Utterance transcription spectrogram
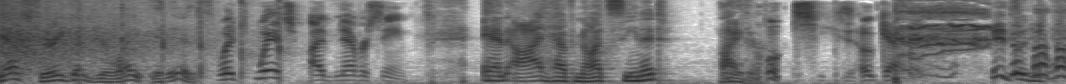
Yes, very good. You're right. It is. which which I've never seen. And I have not seen it either. Oh, jeez. Okay. It's a,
